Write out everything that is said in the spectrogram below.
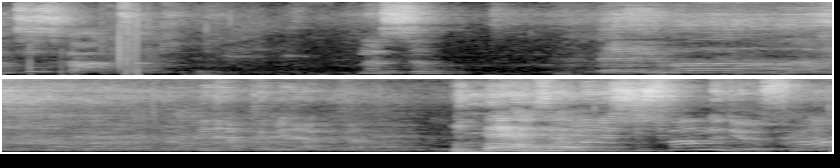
Müthiş bir aktör. Nasıl? Eyvah. Bir dakika bir dakika. Sen bana şişman mı diyorsun? Ha?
